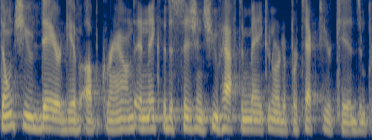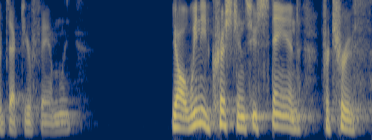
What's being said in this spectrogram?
Don't you dare give up ground and make the decisions you have to make in order to protect your kids and protect your family. Y'all, we need Christians who stand for truth.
